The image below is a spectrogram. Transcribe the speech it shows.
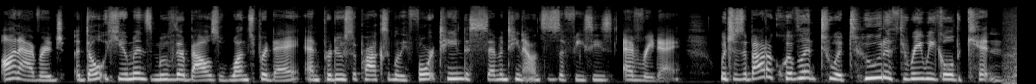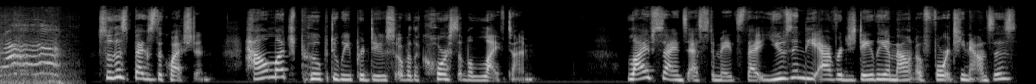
on average, adult humans move their bowels once per day and produce approximately 14 to 17 ounces of feces every day, which is about equivalent to a two to three week old kitten. So this begs the question how much poop do we produce over the course of a lifetime? Live Science estimates that using the average daily amount of 14 ounces,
